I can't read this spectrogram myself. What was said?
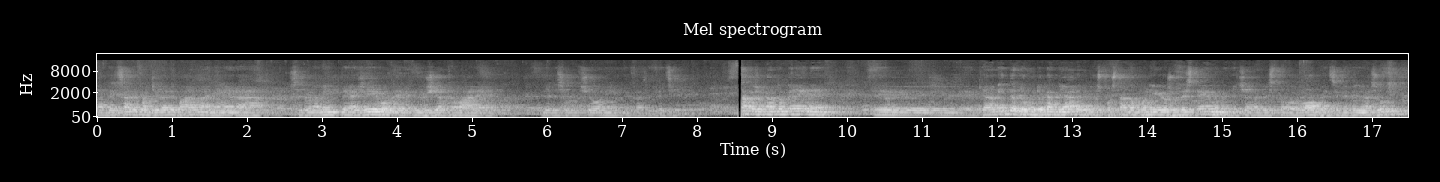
l'avversario fa girare palla e non era sicuramente agevole riuscire a trovare delle soluzioni in fase difensiva. Stava giocando bene, eh, chiaramente ho dovuto cambiare perché ho spostato un po' negro sull'esterno perché c'era questo Lopez che veniva su,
